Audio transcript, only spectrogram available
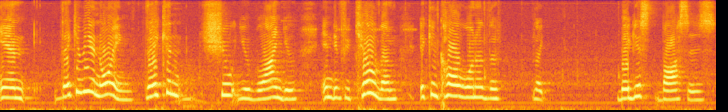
And they can be annoying. They can shoot you, blind you, and if you kill them, it can call one of the like biggest bosses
